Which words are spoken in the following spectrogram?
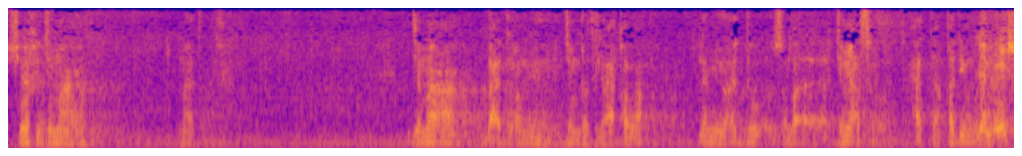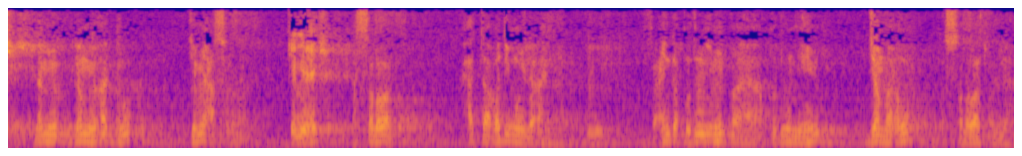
شيخ الجماعة مات جماعة بعد رمي جمرة العقبة لم يؤدوا جميع الصلوات. حتى قدموا لم إيش؟ لم لم يؤدوا جميع الصلوات. جميع إيش؟ الصلوات. حتى قدموا إلى أهلهم. فعند قدومهم, آه، قدومهم جمعوا الصلوات كلها.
